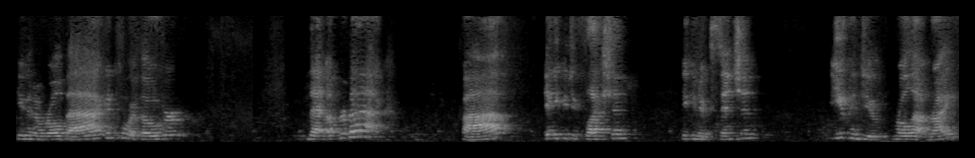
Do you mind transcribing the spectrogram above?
you're gonna roll back and forth over that upper back. Five, and you can do flexion. You can do extension. You can do roll out right.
